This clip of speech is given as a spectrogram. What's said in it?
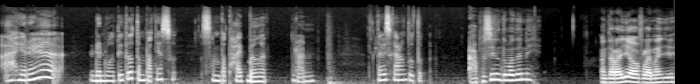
akhirnya dan waktu itu tempatnya se- sempet hype banget Ran tapi sekarang tutup Apa sih ini tempatnya nih? Antar aja offline aja.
